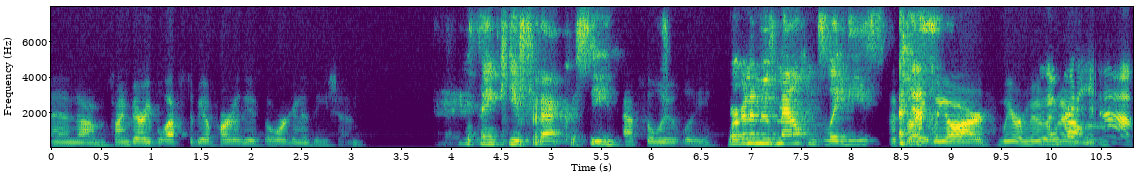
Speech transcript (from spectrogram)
and um, so I'm very blessed to be a part of the, the organization. Well, thank you for that, Christy. Absolutely. We're going to move mountains, ladies. That's right. we are. We are moving we mountains. Have.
